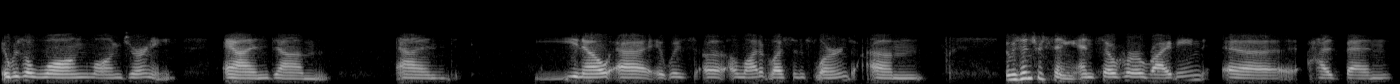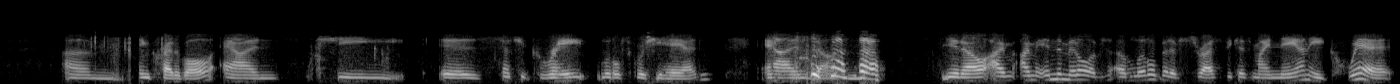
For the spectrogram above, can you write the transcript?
it was a long long journey, and um, and you know uh, it was a, a lot of lessons learned. Um, it was interesting, and so her arriving uh, has been um, incredible, and she is such a great little squishy head, and um, you know i'm i'm in the middle of a little bit of stress because my nanny quit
